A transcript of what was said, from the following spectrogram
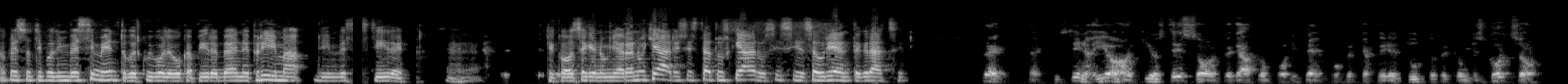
a questo tipo di investimento, per cui volevo capire bene prima di investire eh, le cose che non mi erano chiare. Sei stato chiaro? Sì, sì, esauriente, grazie. Eh, eh, Cristina, io anch'io stesso ho impiegato un po' di tempo per capire il tutto, perché un discorso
